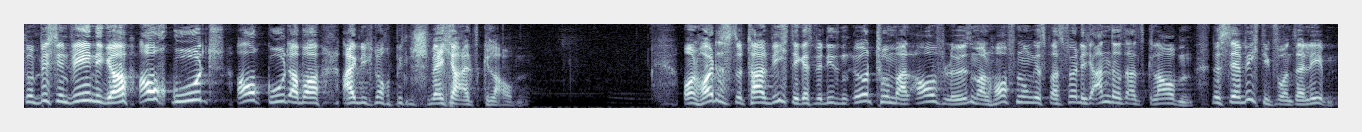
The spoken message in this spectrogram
so ein bisschen weniger, auch gut, auch gut, aber eigentlich noch ein bisschen schwächer als Glauben. Und heute ist es total wichtig, dass wir diesen Irrtum mal auflösen, weil Hoffnung ist was völlig anderes als Glauben. Das ist sehr wichtig für unser Leben.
